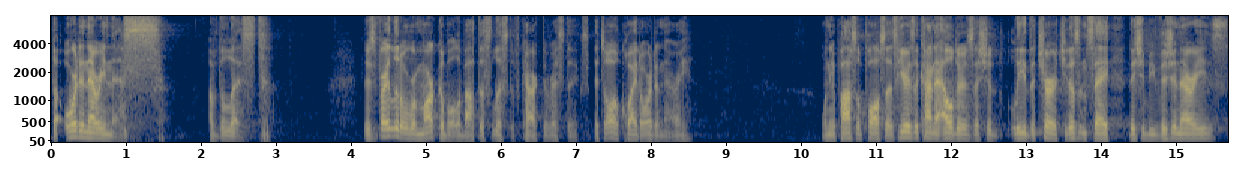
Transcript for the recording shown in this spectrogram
The ordinariness of the list. There's very little remarkable about this list of characteristics, it's all quite ordinary. When the Apostle Paul says, here's the kind of elders that should lead the church, he doesn't say they should be visionaries.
